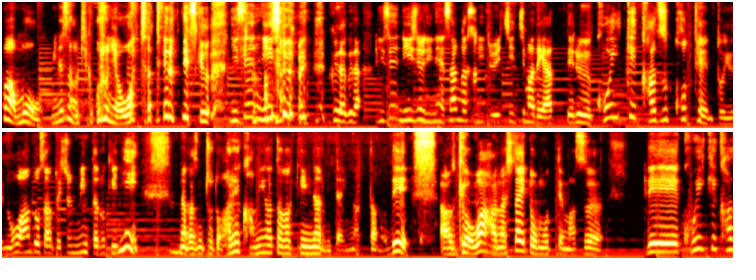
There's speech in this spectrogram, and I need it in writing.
まあもう皆さんが聞く頃には終わっちゃってるんですけど 2020ぐだぐだ。2022年3月21日までやってる小池和子展というのを安藤さんと一緒に見た時に、うん、なんかちょっとあれ髪型が気になるみたいになったのであの今日は話したいと思ってます。で小池和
